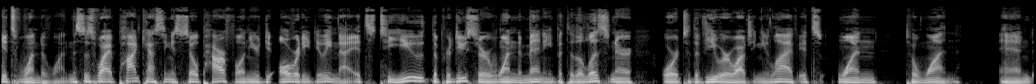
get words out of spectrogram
it's one to one. This is why podcasting is so powerful, and you're d- already doing that. It's to you, the producer, one to many, but to the listener or to the viewer watching you live, it's one to one. And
